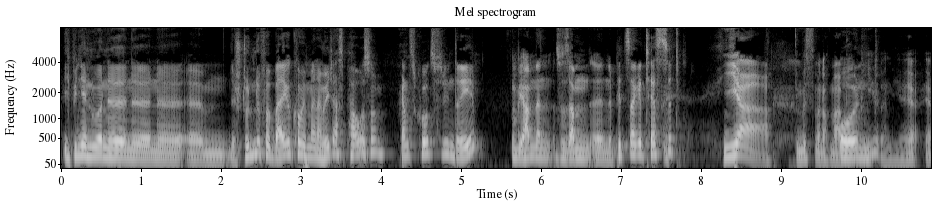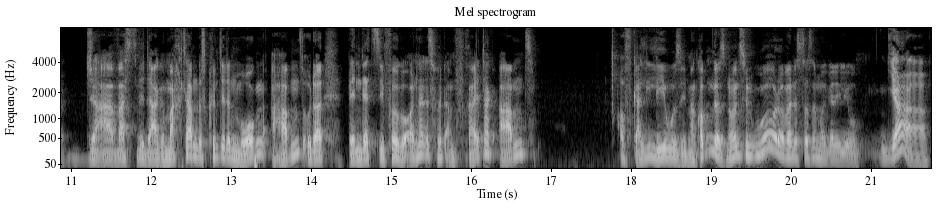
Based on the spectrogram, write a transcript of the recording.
ich bin ja nur eine, eine, eine, ähm, eine Stunde vorbeigekommen in meiner Mittagspause, ganz kurz für den Dreh. Und wir haben dann zusammen äh, eine Pizza getestet. Ja, die müssen wir noch mal probieren hier. Ja, ja. ja, was wir da gemacht haben, das könnt ihr dann morgen Abend oder wenn jetzt die Folge online ist, heute am Freitagabend auf Galileo sehen. Wann kommt denn das? 19 Uhr oder wann ist das immer Galileo? Ja,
